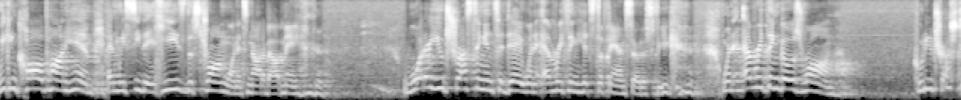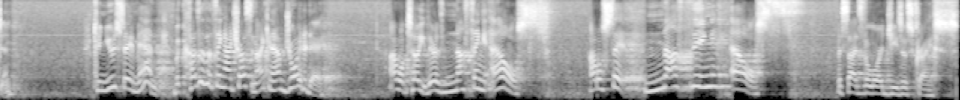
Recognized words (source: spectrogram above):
we can call upon Him and we see that He's the strong one. It's not about me. what are you trusting in today when everything hits the fan, so to speak? when everything goes wrong? Who do you trust in? Can you say, man, because of the thing I trust in, I can have joy today? I will tell you, there is nothing else I will say it nothing else besides the Lord Jesus Christ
